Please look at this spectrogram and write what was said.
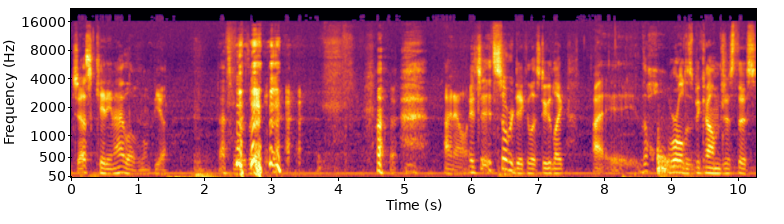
just kidding. I love Olympia. That's worth it. I know it's it's so ridiculous, dude. Like, I, the whole world has become just this.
